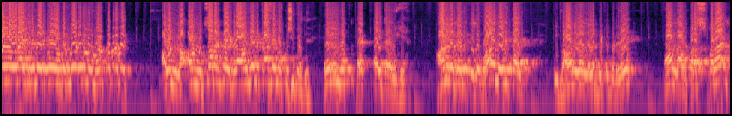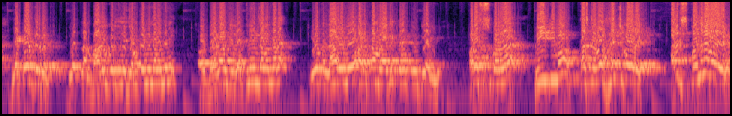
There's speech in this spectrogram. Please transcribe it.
ಉಳ್ಳವರಾಗಿರ್ಬೇಕು, ಒಬ್ಬರು ನೋಡಿ ನಮ್ಗೆ ಮರುಕ ಬರಬೇಕು. ಅವನ್ ಅವ್ನ್ ನುಕ್ಸಾನ್ ಆಗ್ತಾ ಇದ್ರೆ ಅವನಿಗೆ ತ್ರಾಸ ನಾವು ಖುಷಿ ಪಡ್ತೀವಿ. ಇವತ್ತು ಕರೆಕ್ಟ್ ಆಯ್ತು ಅವನಿಗೆ. ಆಗಬೇಕಾಗಿತ್ತು ಬಹಳ ನಡೀತಾ ಇತ್ತು ಈ ಭಾವನೆಗಳನ್ನೆಲ್ಲ ಬಿಟ್ಟು ಬಿಡ್ರಿ. ನಾವು ಪರಸ್ಪರ ನೆಟ್ವರ್ಕ್ ಇರ್ಬೇಕು. ಇವತ್ತು ನಾನು ಬಾಗಲಕೋಟೆ ಜಿಲ್ಲೆ ಜಮಖಂಡಿಂದ ಬಂದಿನಿ, ಅವ್ರ ಬೆಳಗಾವಿ ಜಿಲ್ಲೆ ಹತ್ತನಿಯಿಂದ ಬಂದಾರ. ಇವತ್ತು ನಾವು ಅರ್ಥಮರಾಗಿ ಕನೆಕ್ಟಿವಿಟಿ ಆಗಿವಿ. ಪರಸ್ಪರ ಪ್ರೀತಿನೂ ಕಷ್ಟನೂ ಹಂಚಿಕೊಳ್ಬೇಕು ಅದಕ್ಕೆ ಸ್ಪಂದನೆ ಮಾಡಬೇಕು.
